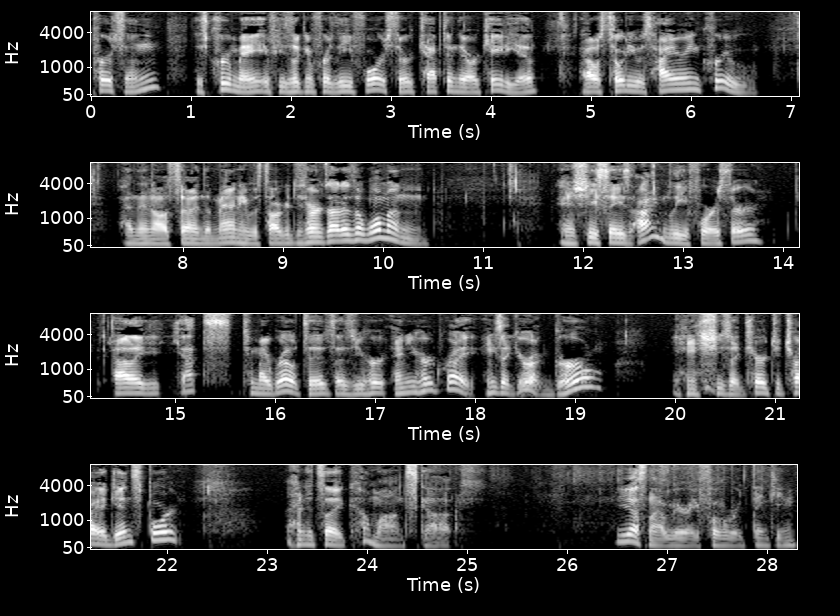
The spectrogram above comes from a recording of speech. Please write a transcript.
person, this crewmate, if he's looking for Lee Forrester, captain the Arcadia. I was told he was hiring crew. And then all of a sudden, the man he was talking to turns out is a woman. And she says, I'm Lee Forrester. Alligat's to my relatives, as you heard, and you heard right. He's like, You're a girl? He, she's like, Care to try again, sport? And it's like, Come on, Scott. That's not very forward thinking.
